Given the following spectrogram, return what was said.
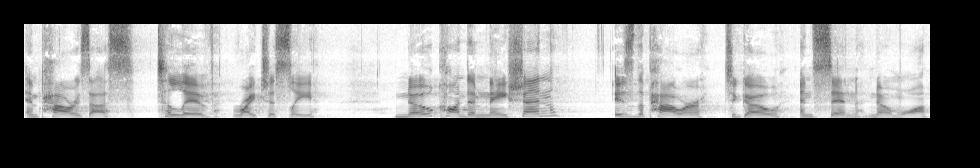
empowers us to live righteously. No condemnation is the power to go and sin no more.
